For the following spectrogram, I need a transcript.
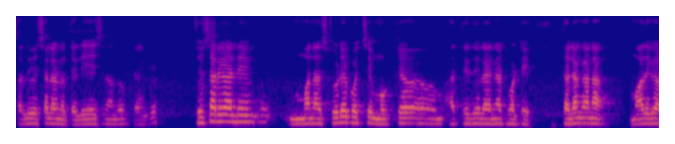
సన్నివేశాలను తెలియజేసినందుకు థ్యాంక్ యూ చూసారు కానీ మన స్టూడియోకి వచ్చి ముఖ్య అతిథులైనటువంటి తెలంగాణ మాదిగా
